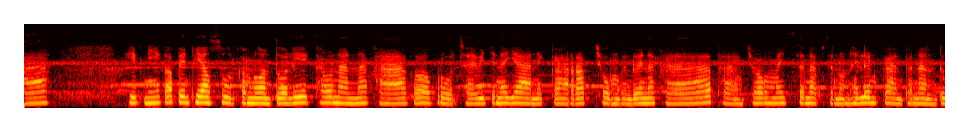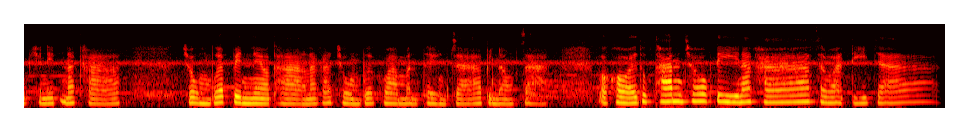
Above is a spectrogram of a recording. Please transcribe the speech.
คลิปนี้ก็เป็นเพียงสูตรคำนวณตัวเลขเท่านั้นนะคะ ก็โปรดใช้วิจารณญาณในการรับชมกันด้วยนะคะ ทางช่องไม่สนับสนุนให้เล่นการพนันทุกชนิดนะคะ ชมเพื่อเป็นแนวทางนะคะ ชมเพื่อความบันเทิงจ้าเป็น้องจ้าก็ขอให้ทุกท่านโชคดีนะคะ สวัสดีจ้า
